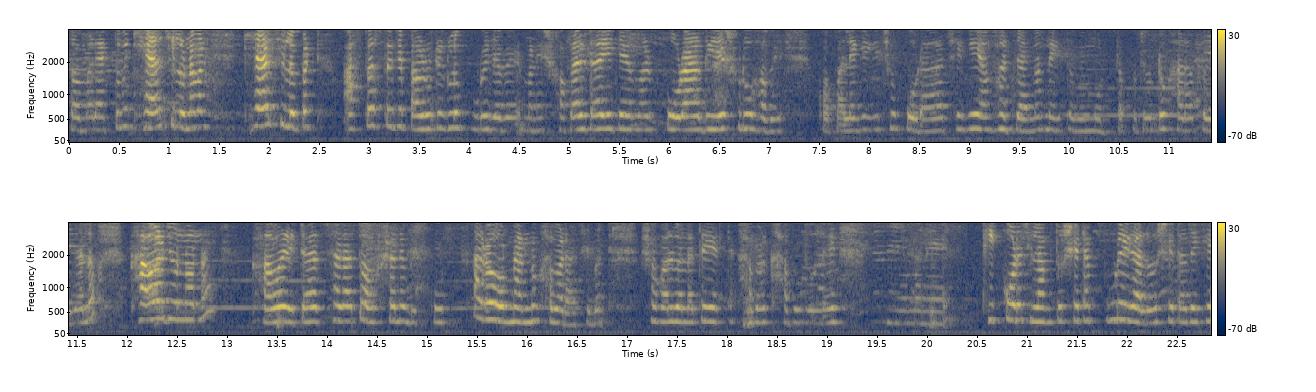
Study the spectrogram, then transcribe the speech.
তো আমার একদমই খেয়াল ছিল না মানে খেয়াল ছিল বাট আস্তে আস্তে যে পাউরুটিগুলো পুড়ে যাবে মানে সকালটাই যে আমার পোড়া দিয়ে শুরু হবে কপালে কি কিছু পোড়া আছে কি আমার জানা নেই, তবে মুডটা প্রচণ্ড খারাপ হয়ে গেল। খাওয়ার জন্য নয়, খাওয়ার এটা ছাড়া তো অপশানে বিস্কুট আরও অন্যান্য খাবার আছে বাট সকালবেলাতে একটা খাবার খাব বলে মানে ঠিক করেছিলাম তো সেটা পুড়ে গেল, সেটা দেখে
